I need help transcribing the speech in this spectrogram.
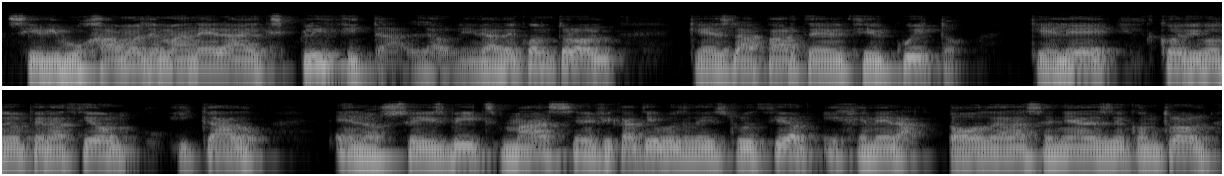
si dibujamos de manera explícita la unidad de control, que es la parte del circuito que lee el código de operación ubicado en los 6 bits más significativos de la instrucción y genera todas las señales de control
